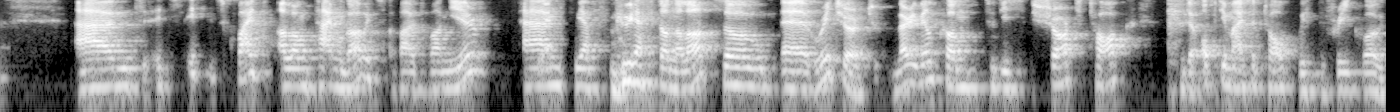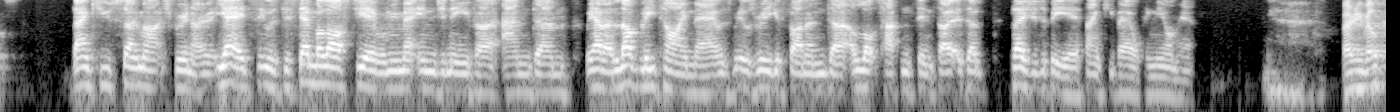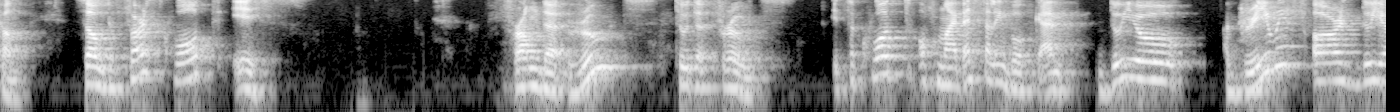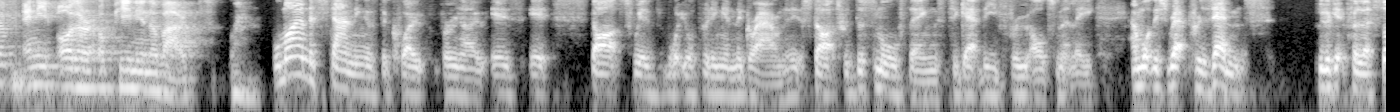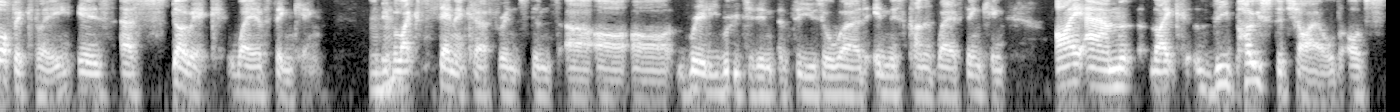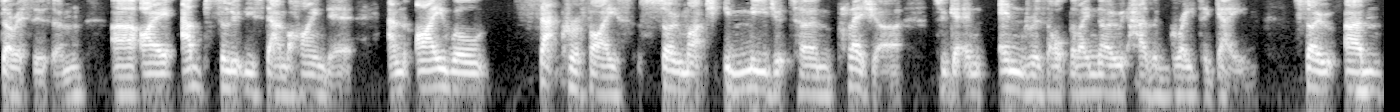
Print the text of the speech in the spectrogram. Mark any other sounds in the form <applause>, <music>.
And it's, it's quite a long time ago. It's about one year and yes. we have <laughs> we have done a lot. So, uh, Richard, very welcome to this short talk, to the optimizer talk with the free quotes. Thank you so much, Bruno. Yeah, it was December last year when we met in Geneva, and um, we had a lovely time there. It was it was really good fun, and uh, a lot's happened since. So it's a pleasure to be here. Thank you for helping me on here. Very welcome. So the first quote is from the roots to the fruits. It's a quote of my best-selling book. Um, do you agree with, or do you have any other opinion about? Well, my understanding of the quote, Bruno, is it starts with what you're putting in the ground and it starts with the small things to get the fruit ultimately. And what this represents, if you look at it philosophically, is a stoic way of thinking. So mm-hmm. people like Seneca, for instance, uh, are, are really rooted in, to use your word, in this kind of way of thinking. I am like the poster child of Stoicism. Uh, I absolutely stand behind it and I will sacrifice so much immediate term pleasure to get an end result that I know has a greater gain. So, um,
